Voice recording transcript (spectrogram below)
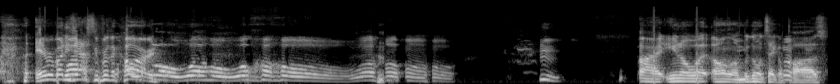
Everybody's Whoa, asking for the card. Whoa, whoa, whoa, whoa! All right, you know what? Hold on. We're gonna take a pause.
